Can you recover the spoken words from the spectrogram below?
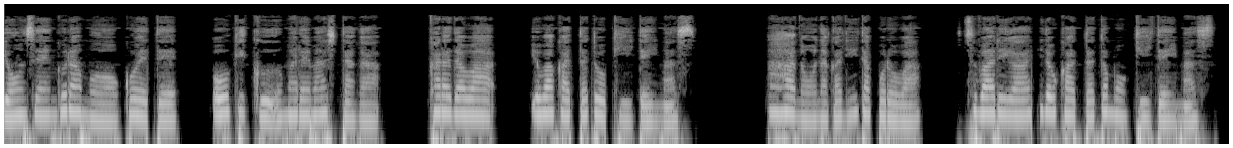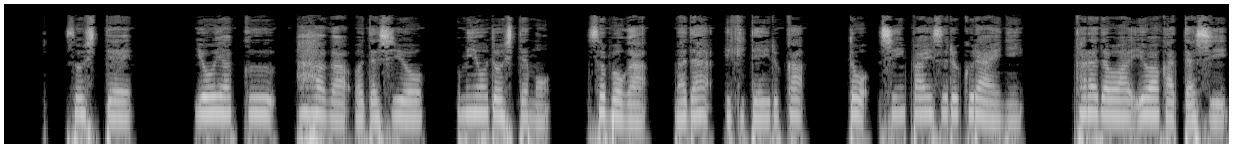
4000グラムを超えて大きく生まれましたが、体は弱かったと聞いています。母のお腹にいた頃は、つわりがひどかったとも聞いています。そして、ようやく母が私を産み落としても、祖母がまだ生きているかと心配するくらいに、体は弱かったし、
